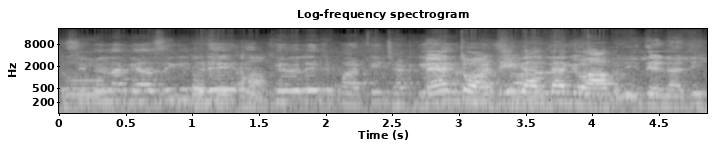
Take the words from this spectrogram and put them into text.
ਤੁਸੀਂ ਪਹਿਲਾਂ ਕਿਹਾ ਸੀ ਕਿ ਜਿਹੜੇ ਔਖੇ ਵੇਲੇ 'ਚ ਪਾਰਟੀ ਛੱਡ ਕੇ ਮੈਂ ਤੁਹਾਡੀ ਗੱਲ ਦਾ ਜਵਾਬ ਨਹੀਂ ਦੇਣਾ ਜੀ।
